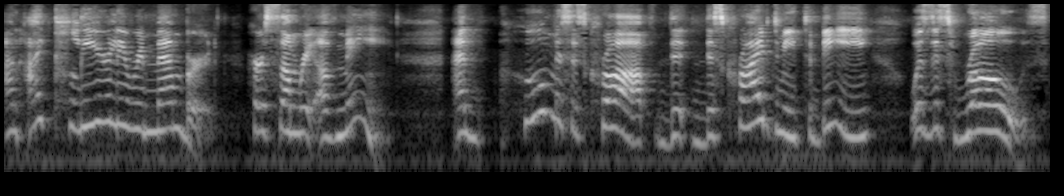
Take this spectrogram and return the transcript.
And I clearly remembered her summary of me. And who Mrs. Croft de- described me to be was this rose.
